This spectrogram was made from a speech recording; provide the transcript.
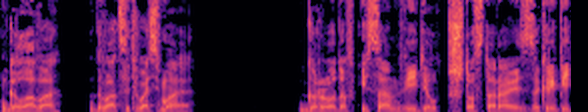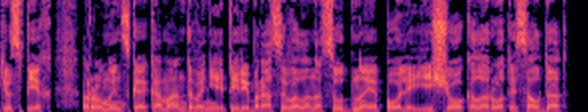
Глава 28. Гродов и сам видел, что, стараясь закрепить успех, румынское командование перебрасывало на судное поле еще около роты солдат.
